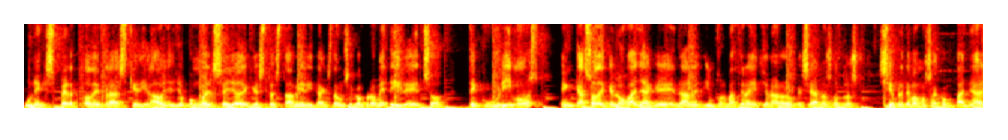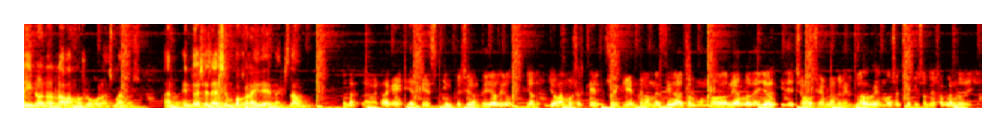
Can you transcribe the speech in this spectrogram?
un experto detrás que diga, oye, yo pongo el sello de que esto está bien y Taxdown se compromete y de hecho te cubrimos en caso de que luego haya que dar información adicional o lo que sea, nosotros siempre te vamos a acompañar y no nos lavamos luego las manos. Entonces esa es un poco la idea de Taxdown. La, verdad que es que es impresionante, ya os digo, yo, yo vamos, es que soy cliente convencido, a todo el mundo le hablo de ellos y de hecho os he hablado en el blog, hemos hecho episodios hablando de ellos.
